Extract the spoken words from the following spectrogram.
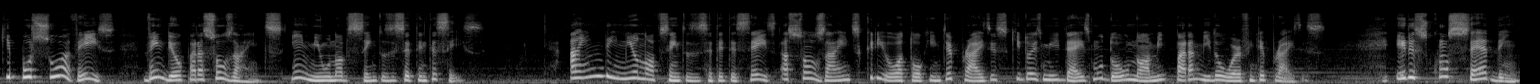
que por sua vez vendeu para Soul Science em 1976. Ainda em 1976, a Soul Science criou a Tolkien Enterprises, que em 2010 mudou o nome para Middle-earth Enterprises. Eles concedem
